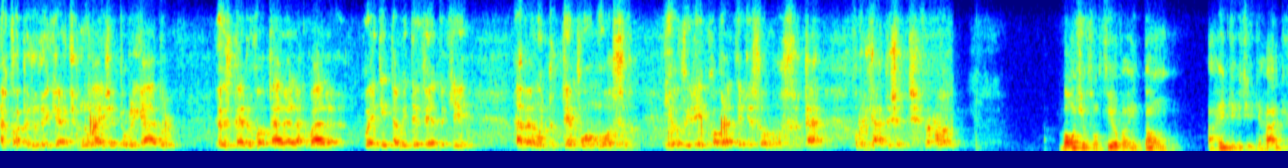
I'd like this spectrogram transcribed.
a cópia do decreto. No mais, gente, obrigado. Eu espero voltar a Araquara. O Edinho está me devendo aqui há muito tempo um almoço e eu virei cobrar dele esse almoço, tá? Obrigado, gente. Bom, Gilson Silva, então, a Rede Rede de Rádio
